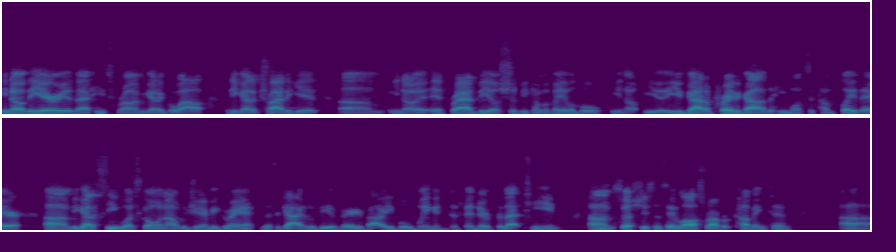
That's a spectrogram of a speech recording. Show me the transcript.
you know the area that he's from. You got to go out and you got to try to get um, you know if Brad Beal should become available, you know you you got to pray to God that he wants to come play there. Um, you got to see what's going on with Jerami Grant. That's a guy who'd be a very valuable wing and defender for that team um, especially since they lost Robert Covington. Uh,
